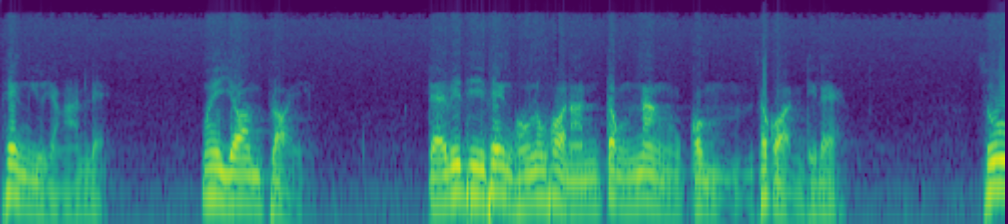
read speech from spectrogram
เพ่งอยู่อย่างนั้นแหละ ไม่ยอมปล่อย แต่วิธีเพ่งของหลวงพ่อนั้นต้องนั่งก้มซะก่อนทีแรก สู้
